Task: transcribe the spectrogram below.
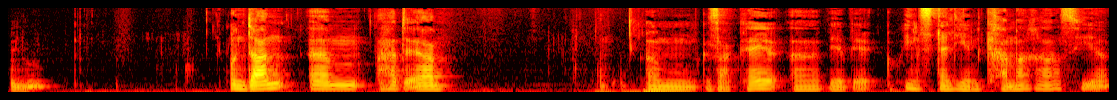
und dann ähm, hat er ähm, gesagt, hey, äh, wir, wir installieren Kameras hier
